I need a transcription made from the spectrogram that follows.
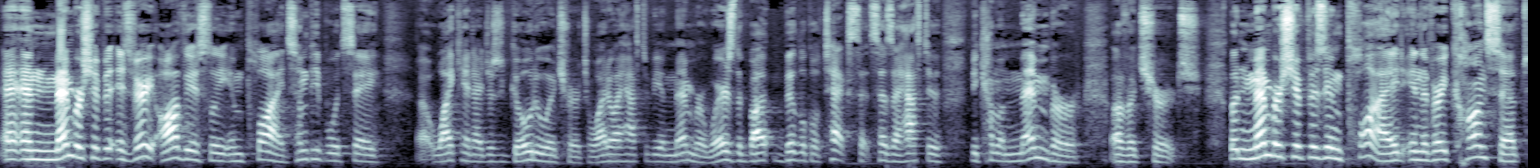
And, and membership is very obviously implied. Some people would say, uh, why can't I just go to a church? Why do I have to be a member? Where's the bi- biblical text that says I have to become a member of a church? But membership is implied in the very concept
